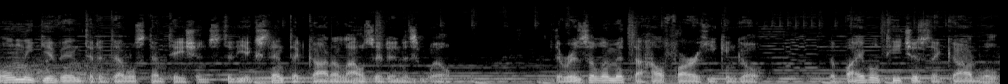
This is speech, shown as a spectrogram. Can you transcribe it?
only give in to the devil's temptations to the extent that God allows it in his will. There is a limit to how far he can go, the Bible teaches that God will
